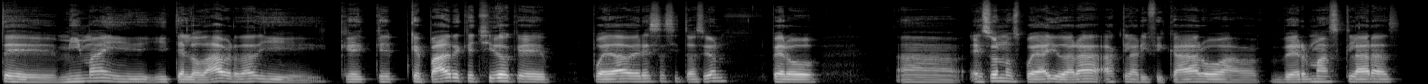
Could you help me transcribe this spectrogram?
te mima y, te lo da, ¿verdad? Y qué, qué, padre, qué chido que pueda haber esa situación, pero ah, eso nos puede ayudar a, clarificar o a ver más claras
